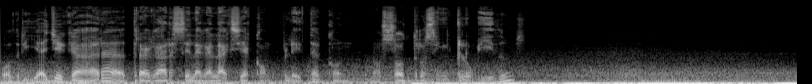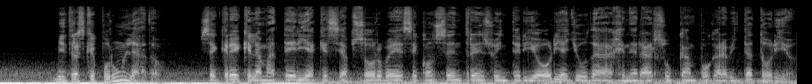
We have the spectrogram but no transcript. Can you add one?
¿Podría llegar a tragarse la galaxia completa con nosotros incluidos? Mientras que por un lado, se cree que la materia que se absorbe se concentra en su interior y ayuda a generar su campo gravitatorio.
